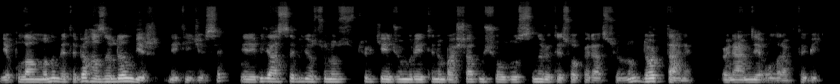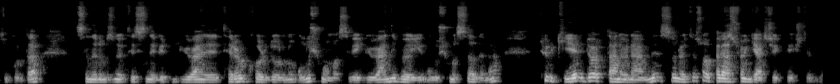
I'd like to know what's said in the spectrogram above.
yapılanmanın ve tabii hazırlığın bir neticesi. E, bilhassa biliyorsunuz Türkiye Cumhuriyeti'nin başlatmış olduğu sınır ötesi operasyonunun dört tane önemli olarak tabii ki burada sınırımızın ötesinde bir güven, terör koridorunun oluşmaması ve güvenli bölgenin oluşması adına Türkiye dört tane önemli sınır ötesi operasyon gerçekleştirdi.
